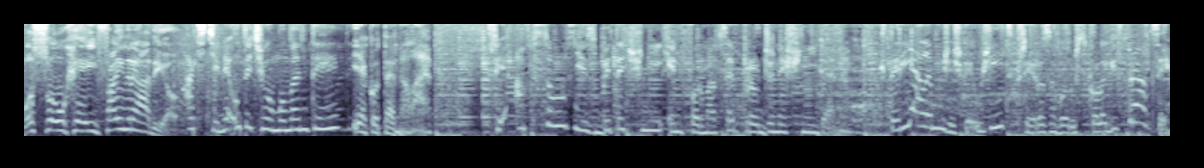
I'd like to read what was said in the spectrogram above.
Poslouchej Fine Radio. Ať ti neutečou momenty jako tenhle. Tři absolutně zbytečný informace pro dnešní den, který ale můžeš využít při rozhovoru s kolegy v práci.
